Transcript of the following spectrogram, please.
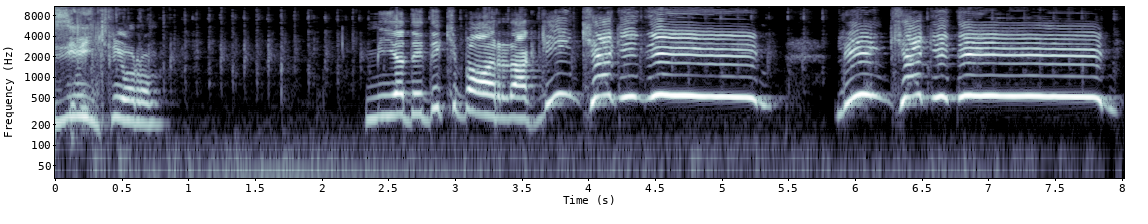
Sizi linkliyorum. Mia dedi ki bağırarak linke gidin. Linke gidin.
